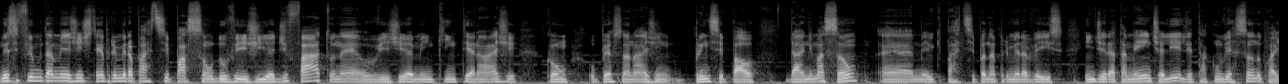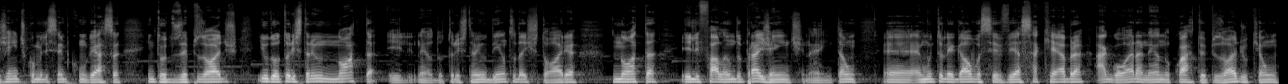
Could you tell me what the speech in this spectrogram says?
Nesse filme também a gente tem a primeira participação do Vigia de fato, né? O Vigia meio que interage com o personagem principal da animação, é, meio que participa na primeira vez indiretamente ali, ele tá conversando com a gente, como ele sempre conversa em todos os episódios, e o Doutor Estranho nota ele, né? O Doutor Estranho dentro da história nota ele falando pra gente, né? Então é, é muito legal você ver essa quebra agora, né? No quarto episódio, que é um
